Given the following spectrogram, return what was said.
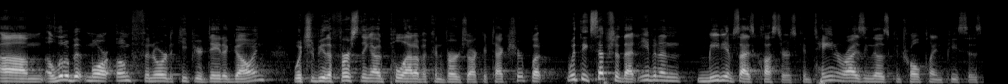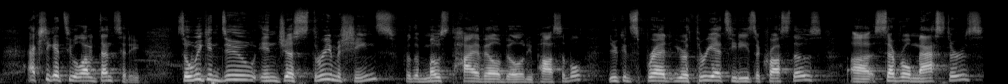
um, a little bit more oomph in order to keep your data going, which would be the first thing I would pull out of a converged architecture. But with the exception of that, even in medium-sized clusters, containerizing those control plane pieces actually gets you a lot of density. So we can do in just three machines for the most high availability possible. You can spread your three etcds across those, uh, several masters,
